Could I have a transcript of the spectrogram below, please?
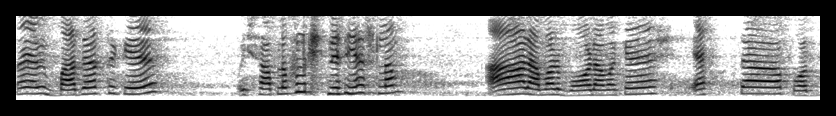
তাই আমি বাজার থেকে ওই শাপলা ফুল কিনে নিয়ে আসলাম। আর আমার বর আমাকে একটা পদ্ম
